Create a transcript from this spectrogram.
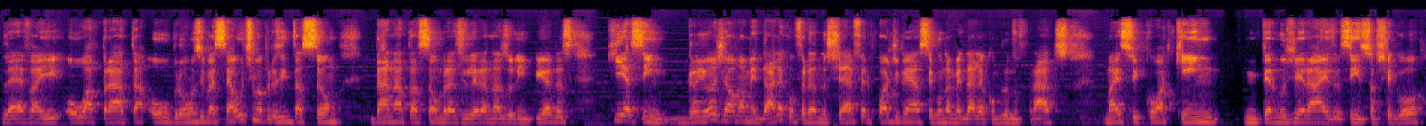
leva aí ou a prata ou o bronze. Vai ser a última apresentação da natação brasileira nas Olimpíadas, que assim, ganhou já uma medalha com Fernando Scheffer, pode ganhar a segunda medalha com Bruno Fratos, mas ficou aquém em termos gerais, assim, só chegou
